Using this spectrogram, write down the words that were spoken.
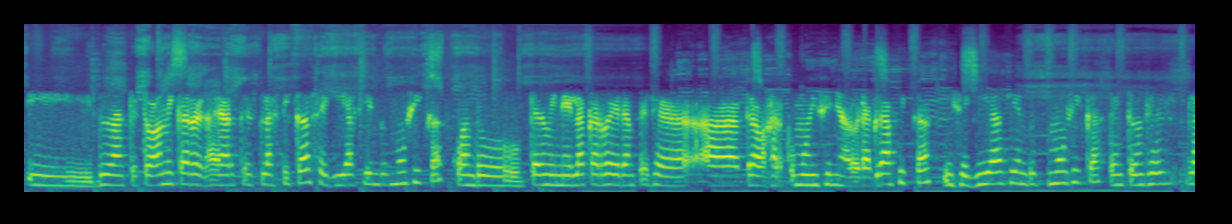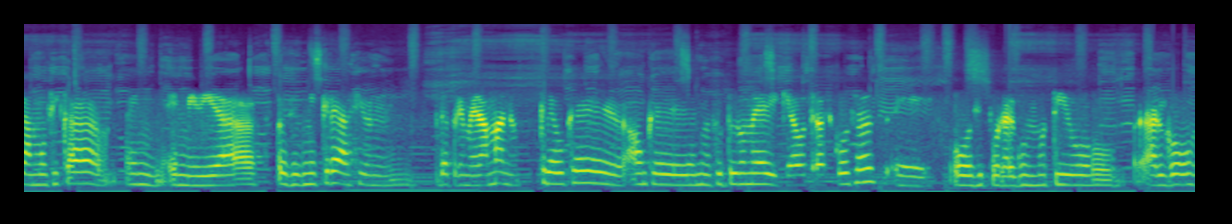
y durante toda mi carrera de artes plásticas seguí haciendo música. Cuando terminé la carrera empecé a, trabajar como diseñadora gráfica y seguía haciendo música. Entonces la música en, en mi vida pues es mi creación de primera mano. Creo que aunque en un futuro me dedique a otras cosas eh, o si por algún motivo algo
